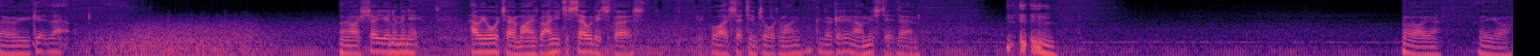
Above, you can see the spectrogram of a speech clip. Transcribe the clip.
So you get that. And I'll show you in a minute how he auto mines, but I need to sell this first before I set him to auto mine. Could I get it? No, I missed it, damn. Um. Where are you? There you are.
